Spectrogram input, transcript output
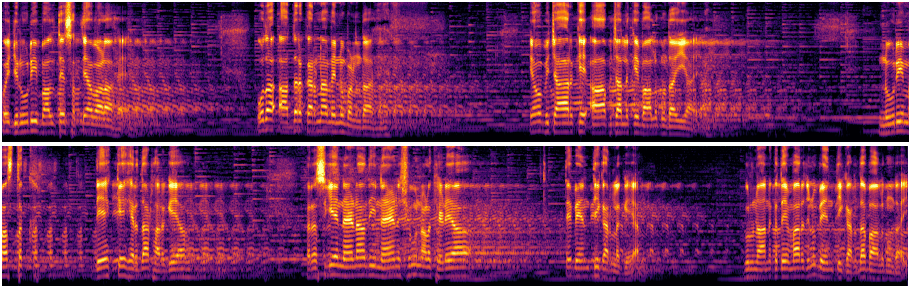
ਕੋਈ ਜ਼ਰੂਰੀ ਬਲ ਤੇ ਸੱਤਿਆ ਵਾਲਾ ਹੈ। ਉਹਦਾ ਆਦਰ ਕਰਨਾ ਮੈਨੂੰ ਬਣਦਾ ਹੈ। ਕਿਉਂ ਵਿਚਾਰ ਕੇ ਆਪ ਚੱਲ ਕੇ ਬਾਲ ਗੁੰਦਾਈ ਆਇਆ। ਨੂਰੀ ਮਸਤਕ ਦੇਖ ਕੇ ਹਿਰਦਾ ਠਰ ਗਿਆ। ਰਸੀਏ ਨੈਣਾ ਦੀ ਨੈਣ ਛੂ ਨਾਲ ਖਿੜਿਆ। ਤੇ ਬੇਨਤੀ ਕਰਨ ਲੱਗਿਆ ਗੁਰੂ ਨਾਨਕ ਦੇਵ ਮਹਾਰਾਜ ਨੂੰ ਬੇਨਤੀ ਕਰਦਾ ਬਾਲ ਗੁੰਦਾਈ।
